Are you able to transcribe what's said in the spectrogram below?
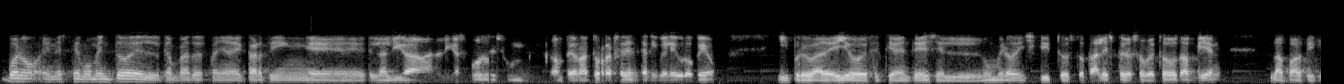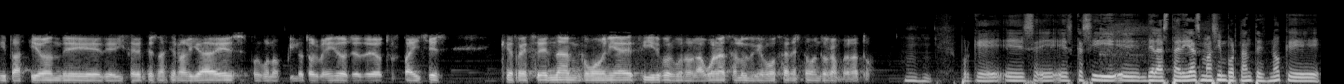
Bueno, en este momento el Campeonato de España de karting, la Liga, la Liga Sport es un campeonato referente a nivel europeo y prueba de ello efectivamente es el número de inscritos totales, pero sobre todo también la participación de, diferentes nacionalidades, pues bueno, pilotos venidos desde otros países que refrendan, como venía a decir, pues bueno, la buena salud que goza en este momento el campeonato. Porque es, es, casi eh, de las tareas más importantes ¿no? que,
